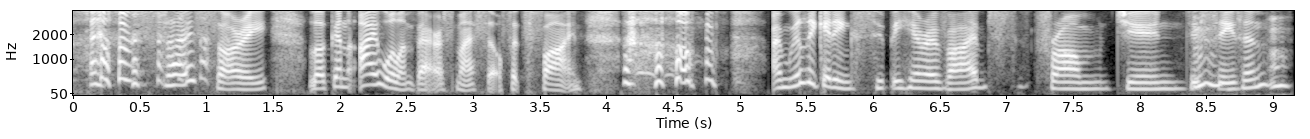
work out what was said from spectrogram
I'm so sorry. Look, and I will embarrass myself. It's fine. I'm really getting superhero vibes from June this mm. season. Mm.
